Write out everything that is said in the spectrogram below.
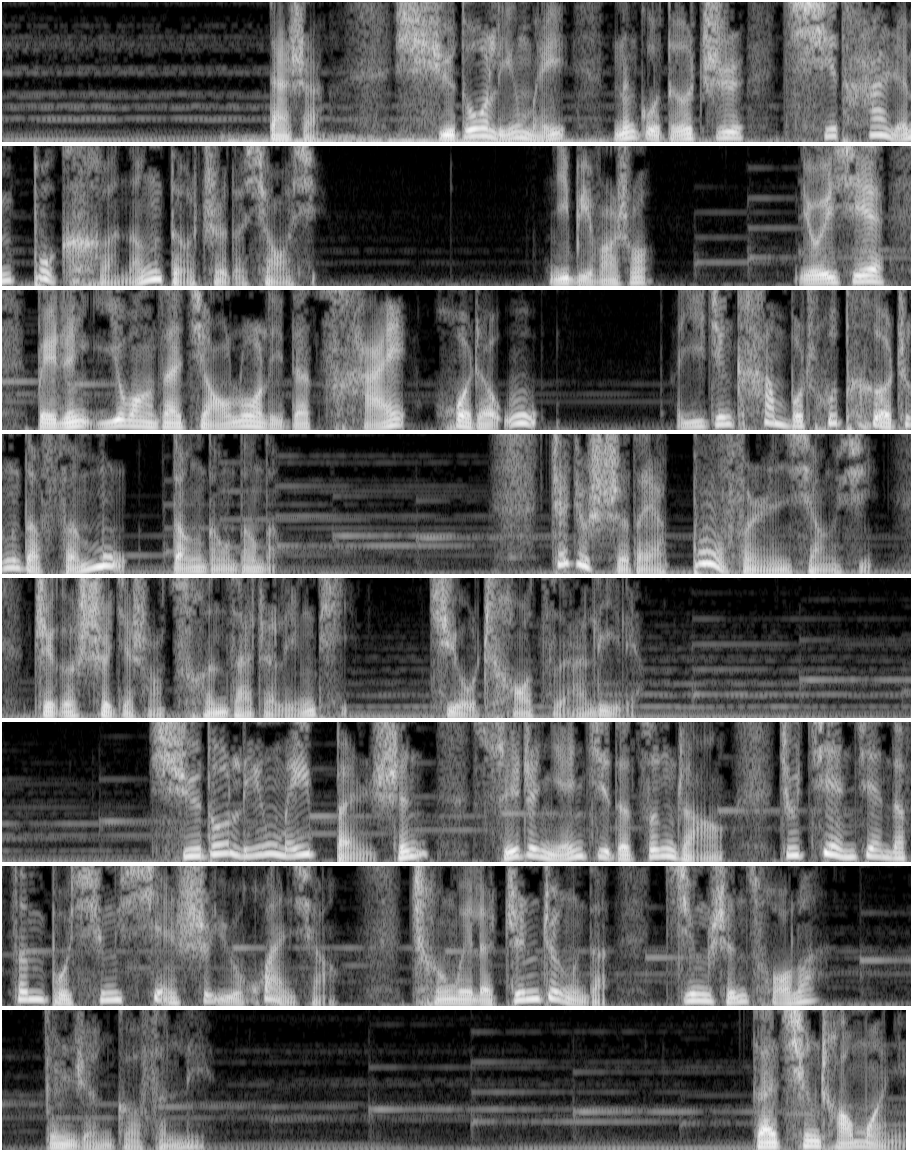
但是，许多灵媒能够得知其他人不可能得知的消息。你比方说，有一些被人遗忘在角落里的财或者物，已经看不出特征的坟墓等等等等，这就使得呀部分人相信这个世界上存在着灵体，具有超自然力量。许多灵媒本身随着年纪的增长，就渐渐的分不清现实与幻想，成为了真正的精神错乱，跟人格分裂。在清朝末年。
